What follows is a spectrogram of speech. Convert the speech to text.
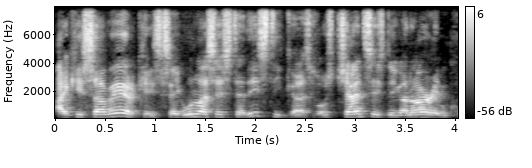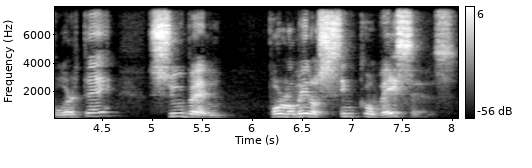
Hay que saber que según las estadísticas, los chances de ganar en corte suben por lo menos cinco veces,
